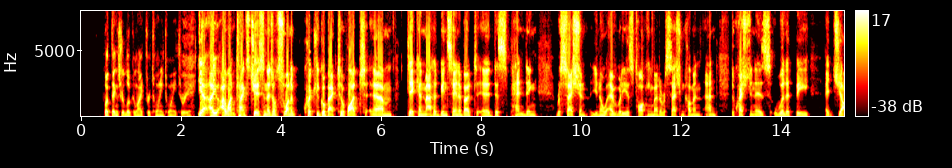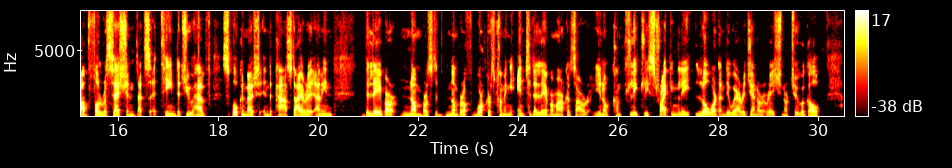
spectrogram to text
what things are looking like for 2023 yeah i, I want thanks jason. I just want to quickly go back to what um, dick and matt had been saying about uh, this pending recession. You know everybody is talking about a recession coming and the question is will it be a job full recession that's a theme that you have spoken about in the past ira i mean the labor numbers, the number of workers coming into the labor markets are, you know, completely strikingly lower than they were a generation or two ago.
